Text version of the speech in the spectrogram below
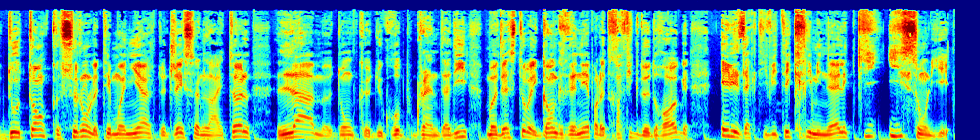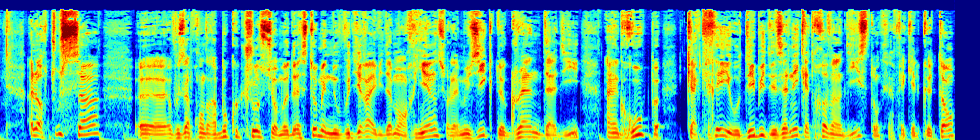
d'autant que selon le témoignage de Jason Lytle, l'âme donc du groupe Grandaddy, Modesto est gangréné par le trafic de drogue et les activités criminelles qui y sont liées. Alors tout ça euh, vous apprendra beaucoup de choses sur Modesto, mais ne vous dira évidemment rien sur la musique de Grandaddy, un groupe qu'a créé au début des années années 90, donc ça fait quelque temps,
